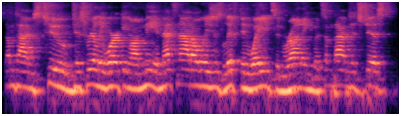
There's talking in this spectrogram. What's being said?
sometimes two, just really working on me, and that's not always just lifting weights and running, but sometimes it's just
